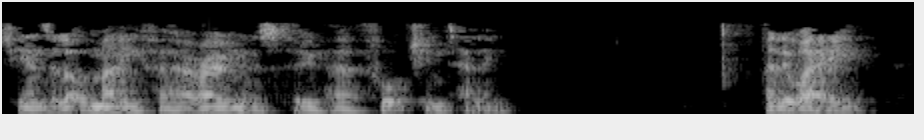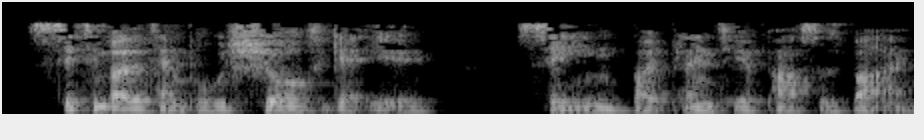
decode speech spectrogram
She earns a lot of money for her owners through her fortune telling. Either way, sitting by the temple was sure to get you seen by plenty of passers-by,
